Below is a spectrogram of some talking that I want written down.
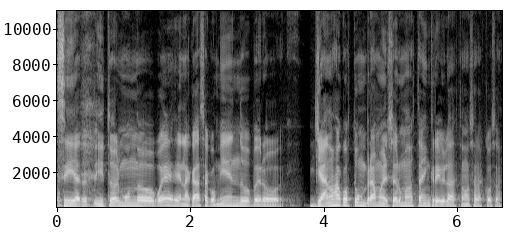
Sí, y todo el mundo pues en la casa comiendo, pero ya nos acostumbramos, el ser humano está increíble adaptándose a las cosas.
